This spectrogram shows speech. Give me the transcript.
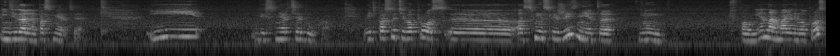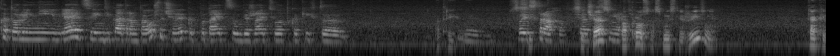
индивидуальное посмертие и бессмертие духа? Ведь, по сути, вопрос э, о смысле жизни – это ну, вполне нормальный вопрос, который не является индикатором того, что человек пытается убежать от каких-то Смотри. своих страхов. Сейчас вопрос о смысле жизни, как и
